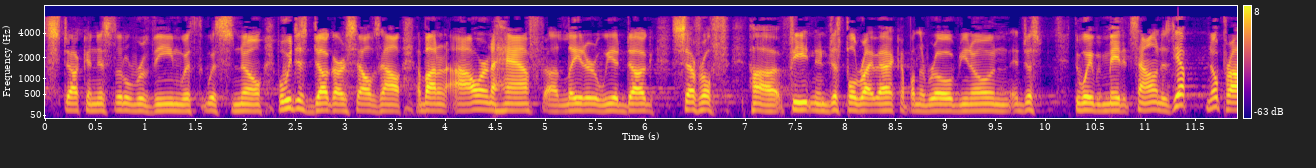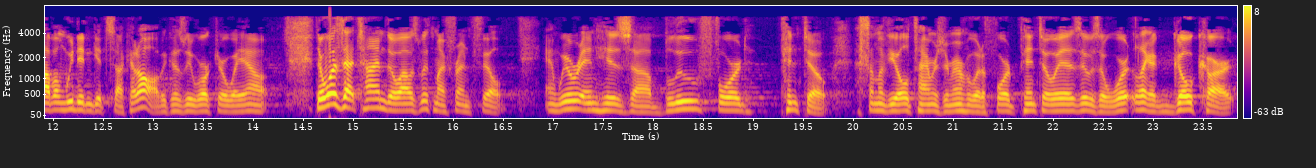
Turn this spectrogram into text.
stuck in this little ravine with, with snow. But we just dug ourselves out. About an hour and a half uh, later, we had dug several uh, feet and just pulled right back up on the road, you know, and, and just the way we made it sound is, yep, no problem. We didn't get stuck at all because we worked our way out. There was that time, though, I was with my friend Phil, and we were in his uh, blue Ford Pinto. Some of you old timers remember what a Ford Pinto is. It was a like a go kart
